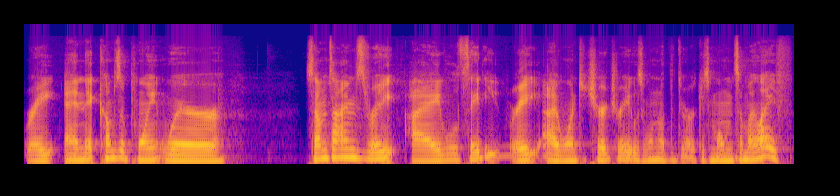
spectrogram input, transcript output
right? And it comes a point where sometimes, right, I will say to you, right, I went to church, right? It was one of the darkest moments of my life.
